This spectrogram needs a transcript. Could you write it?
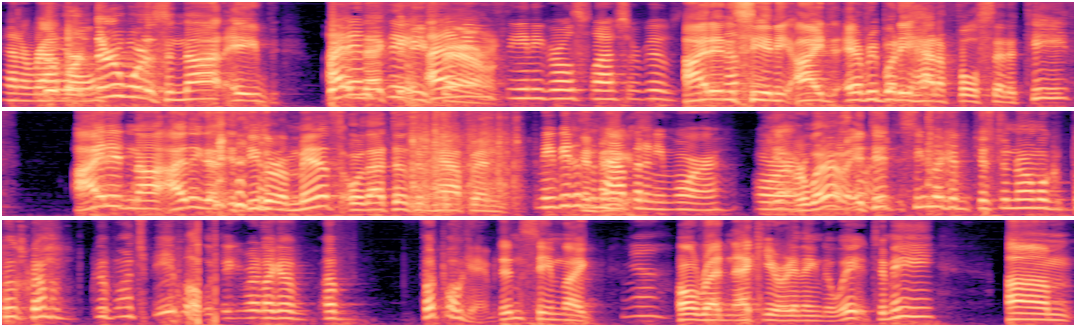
kind of There, were, there was not a I redneck didn't to see. be I didn't see any girls flash their boobs. I didn't see any. I everybody had a full set of teeth. I did not. I think that it's either a myth or that doesn't happen. Maybe it doesn't happen anymore, or yeah, or whatever. It did seem like a, just a normal group, group, group bunch of people. It looked like you were like a, a football game. It didn't seem like Yeah. all rednecky or anything to wait to me. Um,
